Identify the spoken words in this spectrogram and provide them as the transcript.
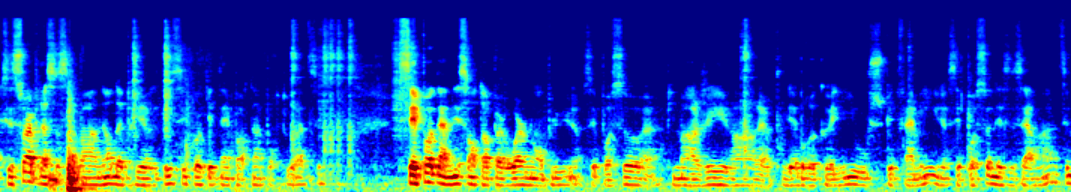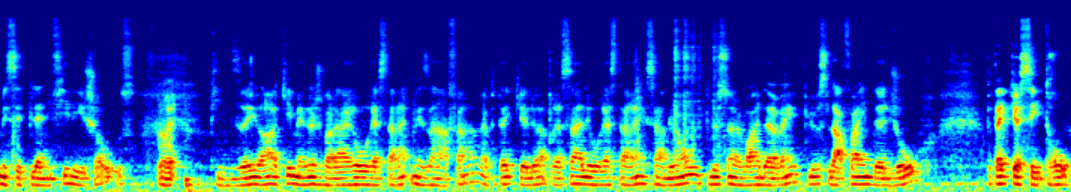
C'est sûr, après ça, ça va en ordre de priorité. C'est quoi qui est important pour toi, tu sais. Puis C'est pas d'amener son Tupperware non plus. C'est pas ça. euh, puis manger, genre, euh, poulet brocoli ou souper de famille. C'est pas ça nécessairement, mais c'est de planifier les choses. Ouais. Puis dire, ah, ok, mais là, je vais aller au restaurant avec mes enfants. Mais peut-être que là, après ça, aller au restaurant avec sa blonde, plus un verre de vin, plus la fête de Joe. Peut-être que c'est trop.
